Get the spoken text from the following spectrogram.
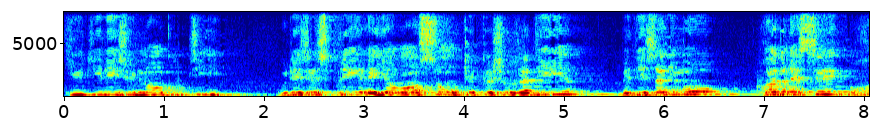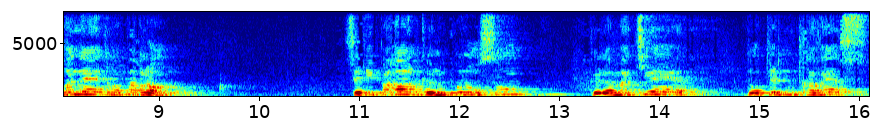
qui utilisent une langue outil ou des esprits ayant en son quelque chose à dire, mais des animaux redressés pour renaître en parlant. C'est des paroles que nous prononçons que la matière dont elle nous traverse,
